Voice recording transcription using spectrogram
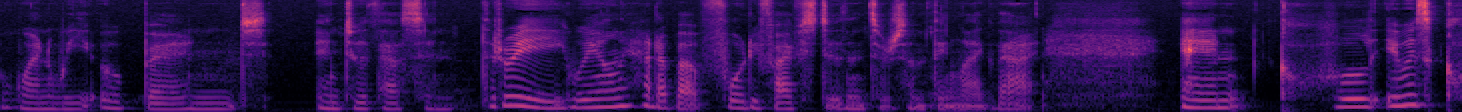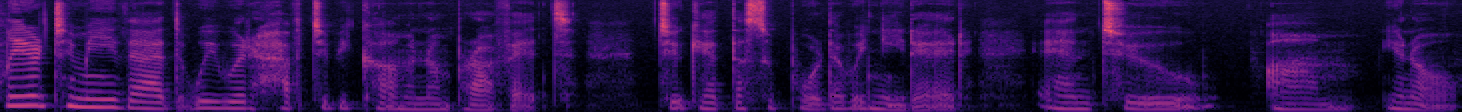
when we opened in 2003, we only had about 45 students or something like that. And cl- it was clear to me that we would have to become a nonprofit to get the support that we needed and to, um, you know,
